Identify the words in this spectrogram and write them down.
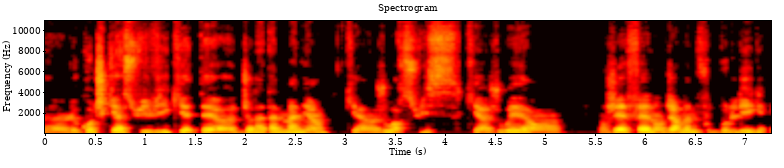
Euh, le coach qui a suivi, qui était euh, Jonathan Magnin, qui est un joueur suisse qui a joué en, GFL, en German Football League,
